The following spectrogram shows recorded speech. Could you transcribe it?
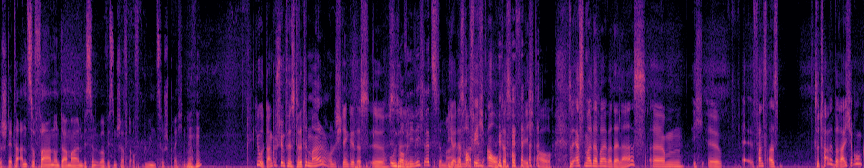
Städte anzufahren und da mal ein bisschen über Wissenschaft auf Bühnen zu sprechen. Ja. Mhm. Jo, Dankeschön fürs dritte Mal und ich denke, das äh, und hoffentlich nicht letzte Mal. Ja, ne, das ne, hoffe ich auch. Das hoffe ich auch. Zum ersten Mal dabei war der Lars. Ähm, ich äh, fand es als totale Bereicherung.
